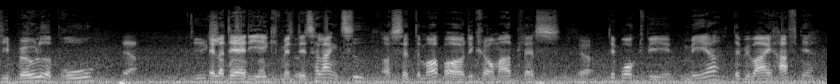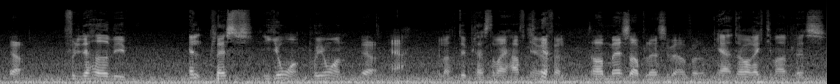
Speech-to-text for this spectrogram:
de er bøvlet at bruge. Ja. De ikke Eller det er de ikke, men det tager lang tid at sætte dem op, og det kræver meget plads. Ja, Det brugte vi mere, da vi var i Hafnia, ja, fordi der havde vi alt plads i jord, på jorden. ja. Ja, eller det plads, der var i Hafnia i hvert fald. Der er masser af plads i hvert fald. Ja, der var rigtig meget plads.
